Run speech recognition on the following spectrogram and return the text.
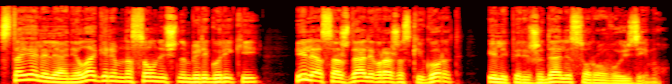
стояли ли они лагерем на солнечном берегу реки, или осаждали вражеский город, или пережидали суровую зиму.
